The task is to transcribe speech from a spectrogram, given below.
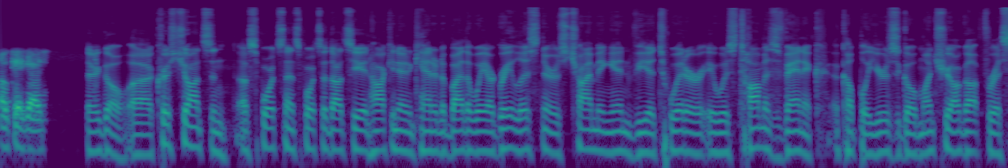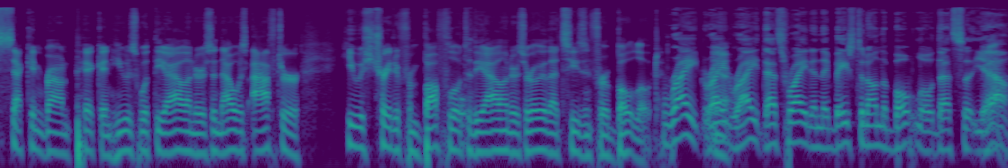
Okay, guys. There you go. Uh, Chris Johnson of Sportsnet, Sportsnet.ca, and Hockey Night in Canada. By the way, our great listeners chiming in via Twitter. It was Thomas Vanek a couple of years ago. Montreal got for a second round pick, and he was with the Islanders, and that was after he was traded from Buffalo to the Islanders earlier that season for a boatload. Right, right, Yeah. right. That's right. And they based it on the boatload. That's uh, yeah. Yeah.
